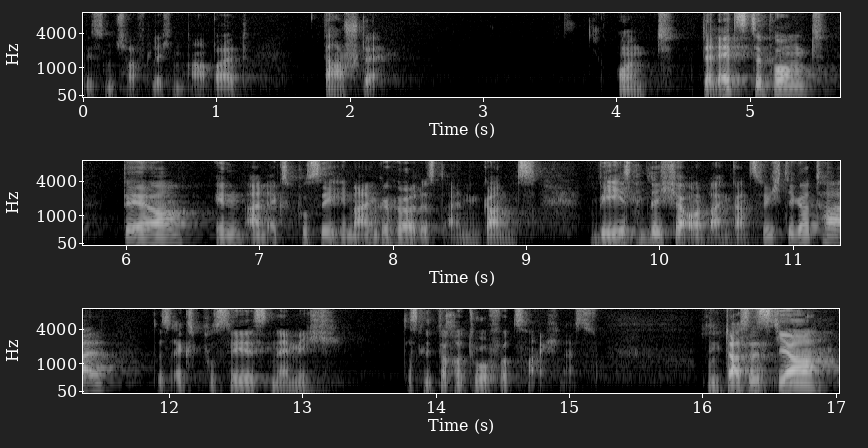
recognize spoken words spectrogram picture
wissenschaftlichen Arbeit darstellen. Und der letzte Punkt, der in ein Exposé hineingehört, ist ein ganz wesentlicher und ein ganz wichtiger Teil des Exposés, nämlich das Literaturverzeichnis. Und das ist ja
